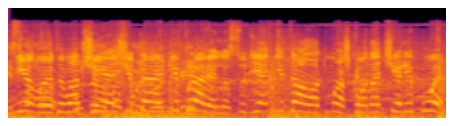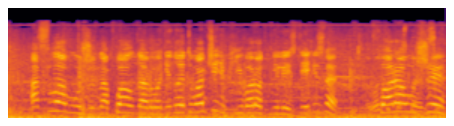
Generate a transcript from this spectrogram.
И Не, ну это вообще, я считаю, неправильно. Судья не дал отмашку о начале боя, а Слава уже напал на Рони. Но это вообще ни в какие ворота не лезть. Я не знаю, Давайте пора уже...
